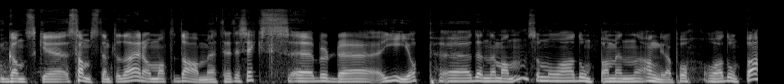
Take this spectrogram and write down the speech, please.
ganske samstemte der om at dame 36 eh, burde gi opp eh, denne mannen som hun har dumpa, men angra på å ha dumpa.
